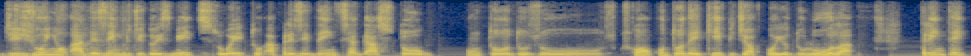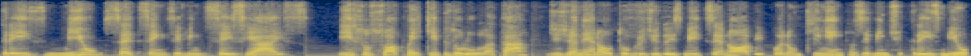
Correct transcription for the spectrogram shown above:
de junho a dezembro de 2018, a presidência gastou com todos os com, com toda a equipe de apoio do Lula R$ 33.726 isso só com a equipe do Lula, tá? De janeiro a outubro de 2019, foram 523 mil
